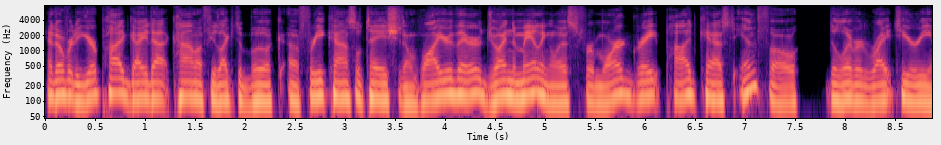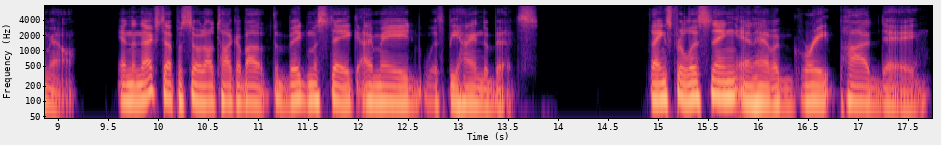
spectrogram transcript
Head over to yourpodguy.com if you'd like to book a free consultation. And while you're there, join the mailing list for more great podcast info delivered right to your email. In the next episode, I'll talk about the big mistake I made with Behind the Bits. Thanks for listening and have a great pod day.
